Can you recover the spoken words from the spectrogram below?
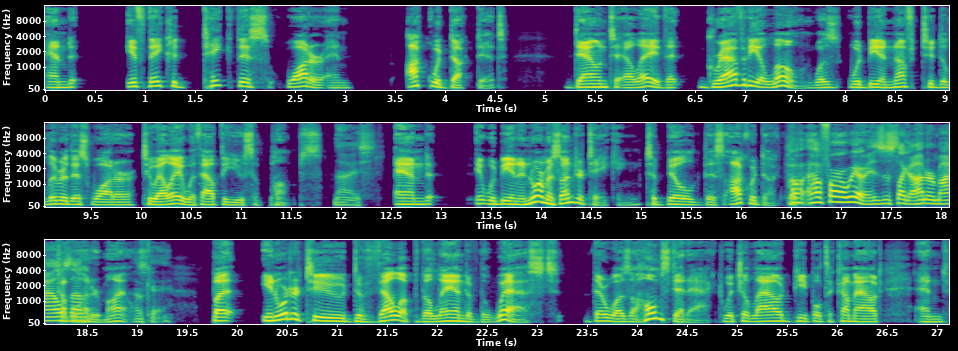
and if they could take this water and aqueduct it down to LA that gravity alone was would be enough to deliver this water to LA without the use of pumps. Nice. And it would be an enormous undertaking to build this aqueduct, How, how far away are we? Is this like 100 miles? couple out hundred miles. Okay. But in order to develop the land of the West, there was a Homestead Act, which allowed people to come out and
